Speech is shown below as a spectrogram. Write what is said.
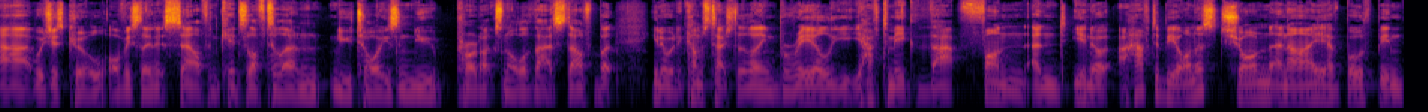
uh, which is cool, obviously in itself. And kids love to learn new toys and new products and all of that stuff. But you know, when it comes to actually learning Braille, you have to make that fun. And you know, I have to be honest, Shaun and I have both been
